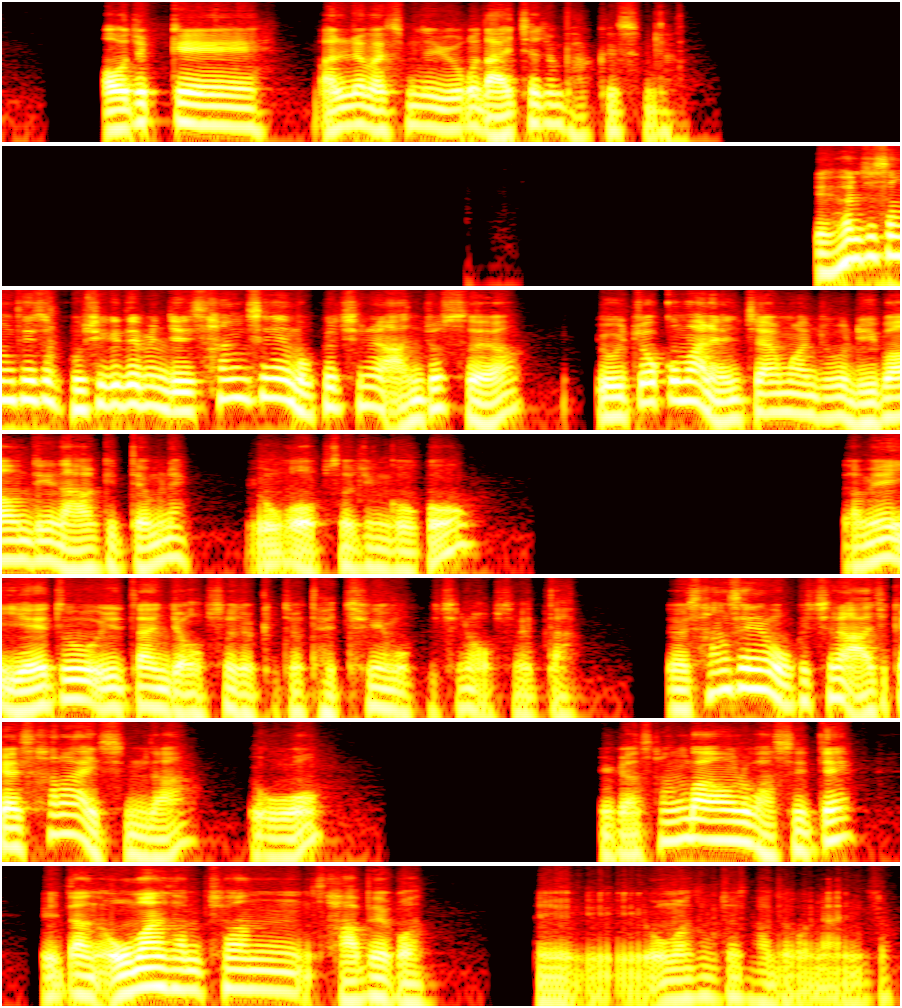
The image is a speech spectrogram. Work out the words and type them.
어저께 말려 말씀드린 요거 날짜 좀 바꾸겠습니다. 예, 현재 상태에서 보시게 되면 이제 상승의 목표치는 안 줬어요. 요 조그만 N자만 주고 리바운딩이 나왔기 때문에 요거 없어진 거고 그다음에 얘도 일단 이제 없어졌겠죠. 대칭의 목표치는 없어졌다. 상승의 목표치는 아직까지 살아 있습니다. 요거 그러니까 상방으로 봤을 때 일단 53,400원 53,400원이 아니죠.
